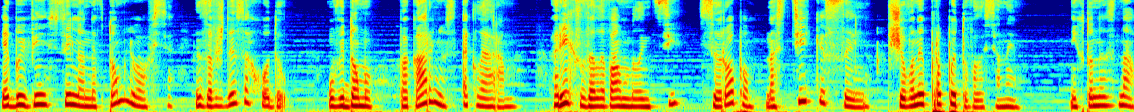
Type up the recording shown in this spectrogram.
Якби він сильно не втомлювався, він завжди заходив у відому пекарню з еклерами. Ріхт заливав млинці сиропом настільки сильно, що вони пропитувалися ним. Ніхто не знав,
